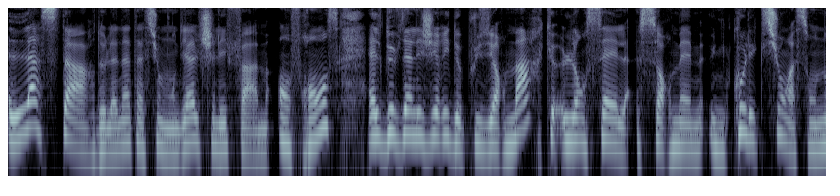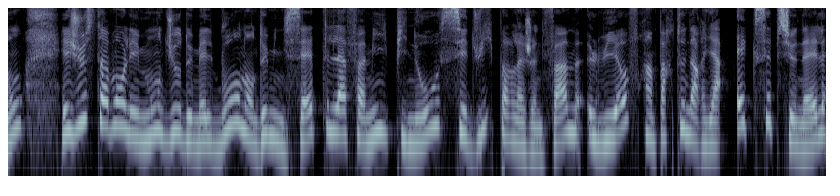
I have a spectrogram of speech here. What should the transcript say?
la star de la natation mondiale chez les femmes. En France, elle devient l'égérie de plusieurs marques. Lancel sort même une collection à son nom. Et juste avant les mondiaux de Melbourne en 2007, la famille Pinault, séduite par la jeune femme, lui offre un partenariat exceptionnel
